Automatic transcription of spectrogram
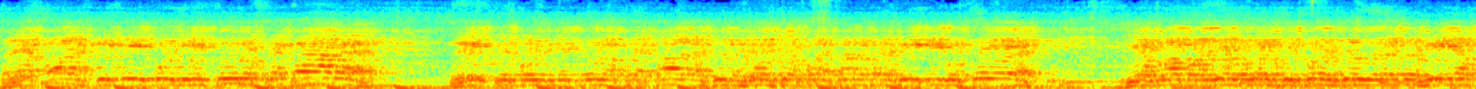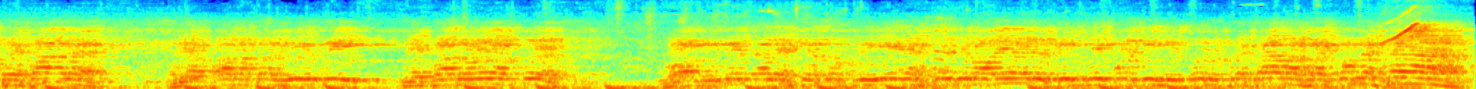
Prepara, que tem conjuntura, prepara. Tem conjuntura, prepara, Júlio Roxo, prepara para vir, você. E a Valeu, logo depois, Júlio Grande Vira, prepara. Prepara para vir, bem. prepara o Elton. Movimento Alexandre Ferreira, Sandro Baiano, que tem conjuntura, prepara, vai começar.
